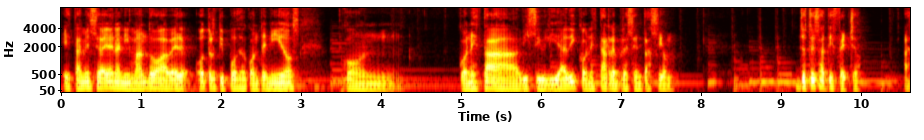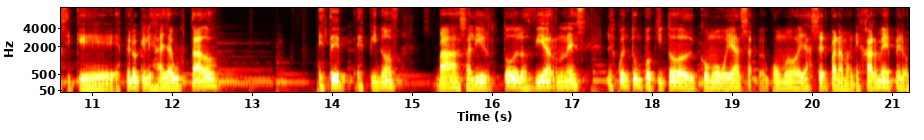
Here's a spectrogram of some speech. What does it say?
eh, también se vayan animando a ver otro tipo de contenidos con, con esta visibilidad y con esta representación. Yo estoy satisfecho, así que espero que les haya gustado. Este spin-off va a salir todos los viernes. Les cuento un poquito de cómo voy a, cómo voy a hacer para manejarme, pero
